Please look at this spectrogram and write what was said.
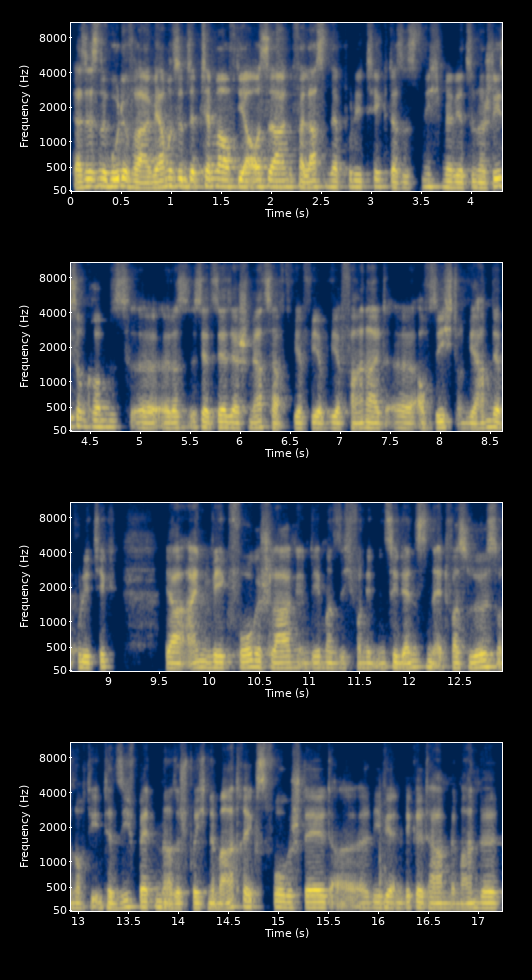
Das ist eine gute Frage. Wir haben uns im September auf die Aussagen verlassen der Politik, dass es nicht mehr wieder zu einer Schließung kommt. Äh, das ist jetzt sehr, sehr schmerzhaft. Wir, wir, wir fahren halt äh, auf Sicht und wir haben der Politik ja einen Weg vorgeschlagen, indem man sich von den Inzidenzen etwas löst und noch die Intensivbetten, also sprich eine Matrix vorgestellt, äh, die wir entwickelt haben im Handel,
